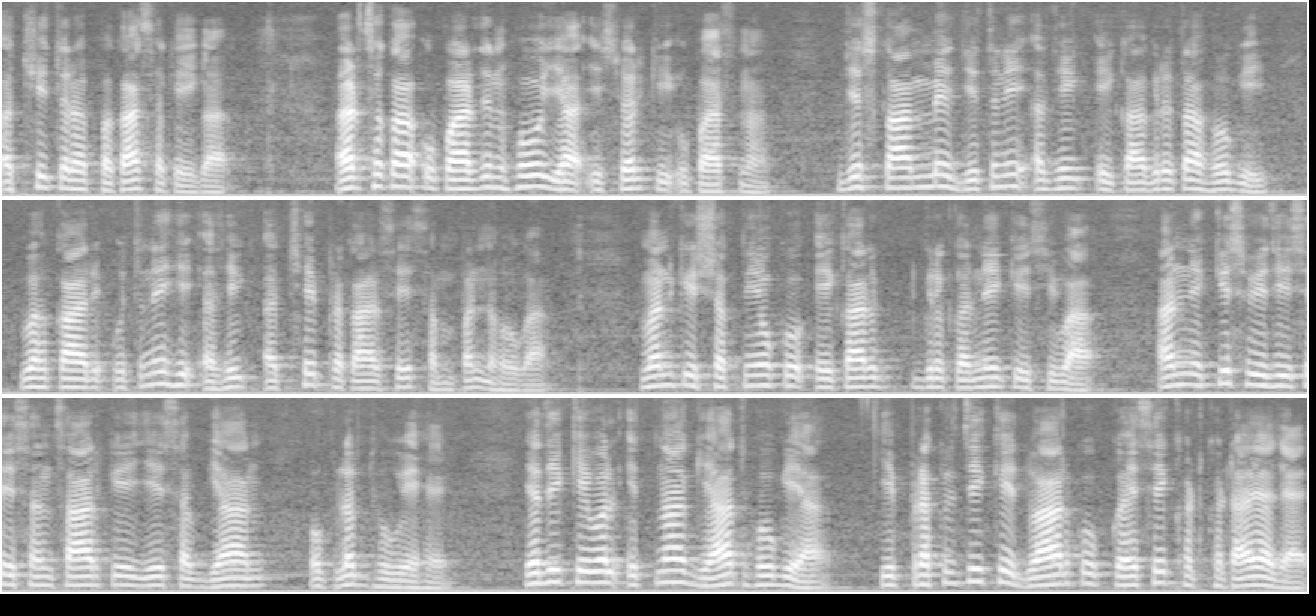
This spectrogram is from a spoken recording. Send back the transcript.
अच्छी तरह पका सकेगा। अर्थ का उपार्जन हो या ईश्वर की उपासना, जिस काम में जितनी अधिक एकाग्रता होगी वह कार्य उतने ही अधिक अच्छे प्रकार से संपन्न होगा। मन की शक्तियों को एकाग्र करने के सिवा अन्य किस विधि से संसार के ये सब ज्ञान उपलब्ध हुए हैं? यदि केवल इतना ज्ञात हो गया कि प्रकृति के द्वार को कैसे खटखटाया जाए,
